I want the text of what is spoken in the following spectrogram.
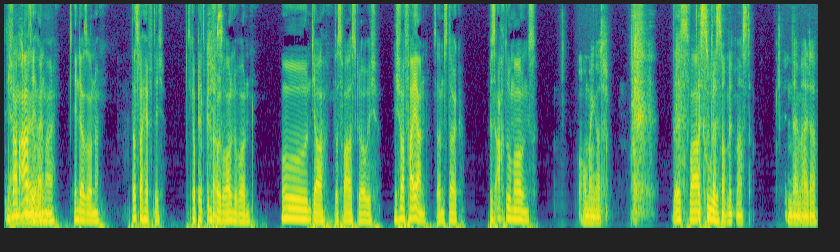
Ich Ja, war am man- einmal. In der Sonne. Das war heftig. Ich glaube, jetzt bin ich voll braun geworden. Und ja, das war's, glaube ich. Ich war feiern Samstag. Bis 8 Uhr morgens. Oh mein Gott. Das war Dass cool. du das noch mitmachst. In deinem Alter.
